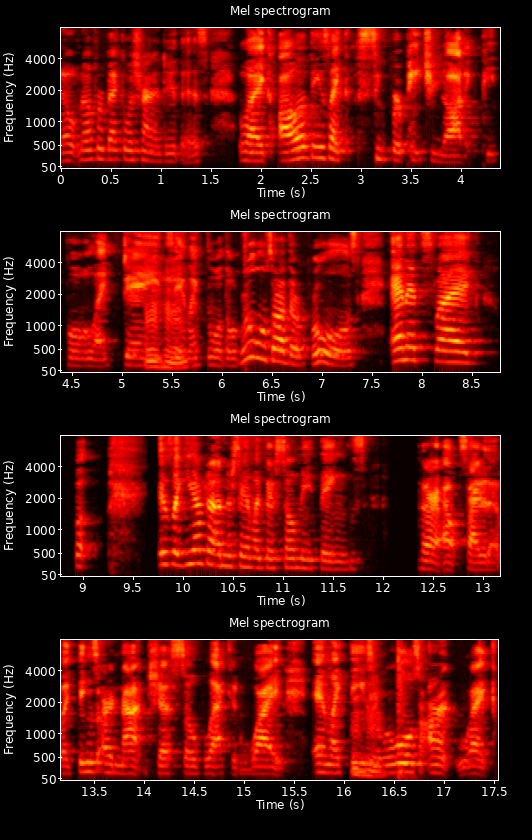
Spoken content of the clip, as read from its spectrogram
don't know if Rebecca was trying to do this. Like all of these like super patriotic people, like Dain Mhm. saying like, well, the rules are the rules. And it's like, but it's like you have to understand like there's so many things that are outside of that. Like things are not just so black and white. And like these Mhm. rules aren't like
